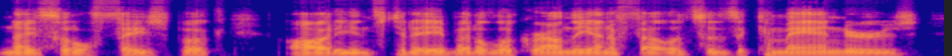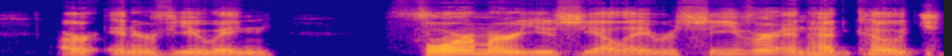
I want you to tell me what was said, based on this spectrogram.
nice little Facebook audience today. But a look around the NFL. It says the Commanders are interviewing former UCLA receiver and head coach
